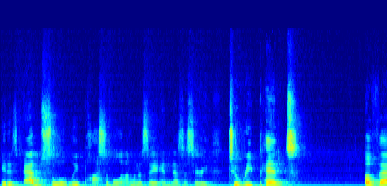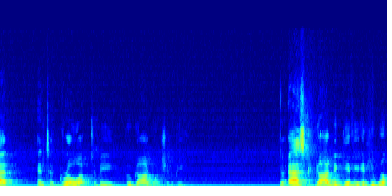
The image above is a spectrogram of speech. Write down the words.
it is absolutely possible, and I'm going to say, and necessary, to repent of that and to grow up to be who God wants you to be. You know, ask God to give you, and He will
